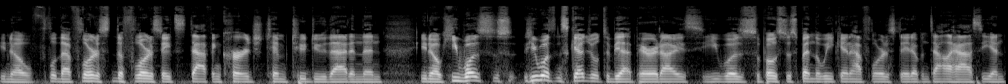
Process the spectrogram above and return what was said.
you know that Florida the Florida State staff encouraged him to do that, and then you know he was he wasn't scheduled to be at Paradise. He was supposed to spend the weekend at Florida State up in Tallahassee, and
